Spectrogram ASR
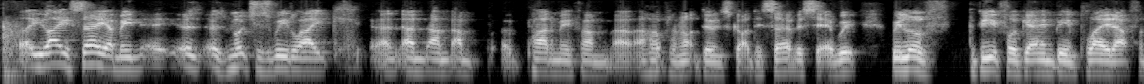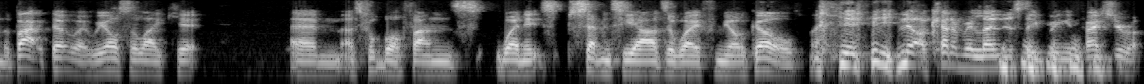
like I say, I mean, as, as much as we like, and, and, and, pardon me if I'm, I hope I'm not doing Scott a disservice here. We we love the beautiful game being played out from the back, don't we? We also like it um, as football fans when it's 70 yards away from your goal. You're not kind of relentlessly bringing pressure up.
